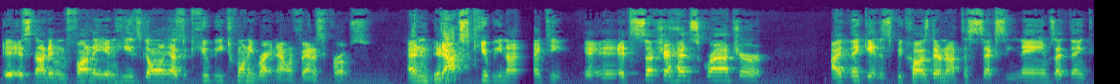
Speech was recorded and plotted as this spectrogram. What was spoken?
It's not even funny. And he's going as a QB20 right now in Fantasy Pros. And yeah. Dak's QB19. It's such a head scratcher. I think it's because they're not the sexy names. I think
